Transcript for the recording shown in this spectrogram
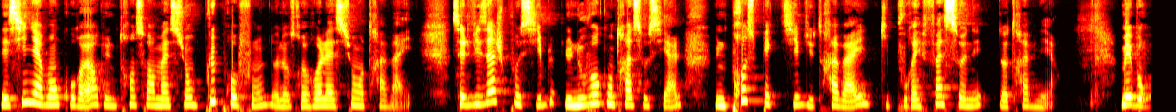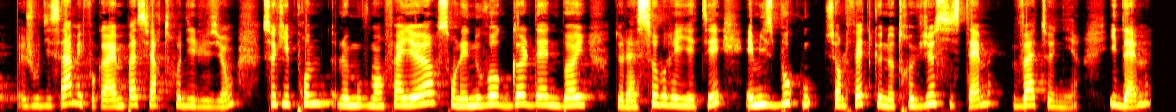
les signes avant-coureurs d'une transformation plus profonde de notre relation au travail. C'est le visage possible du nouveau contrat social, une prospective du travail qui pourrait façonner notre avenir. Mais bon, je vous dis ça, mais il faut quand même pas se faire trop d'illusions. Ceux qui prônent le mouvement Fire sont les nouveaux Golden Boy de la sobriété et misent beaucoup sur le fait que notre vieux système va tenir. Idem,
